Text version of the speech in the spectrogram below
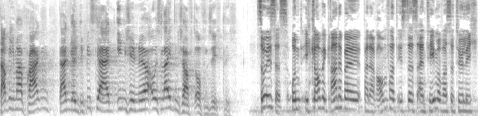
Darf ich mal fragen, Daniel, du bist ja ein Ingenieur aus Leidenschaft offensichtlich. So ist es. Und ich glaube, gerade bei, bei der Raumfahrt ist das ein Thema, was natürlich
